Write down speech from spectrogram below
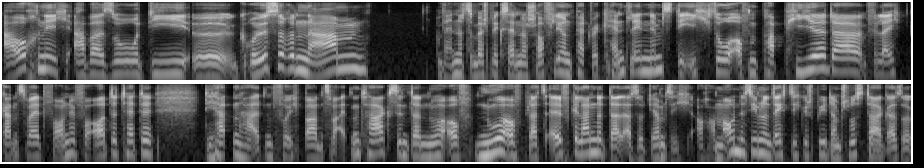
auch nicht, aber so die äh, größeren Namen, wenn du zum Beispiel Xander Schoffley und Patrick Hentley nimmst, die ich so auf dem Papier da vielleicht ganz weit vorne verortet hätte, die hatten halt einen furchtbaren zweiten Tag, sind dann nur auf, nur auf Platz 11 gelandet. Also die haben sich auch, haben auch eine 67 gespielt am Schlusstag, also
